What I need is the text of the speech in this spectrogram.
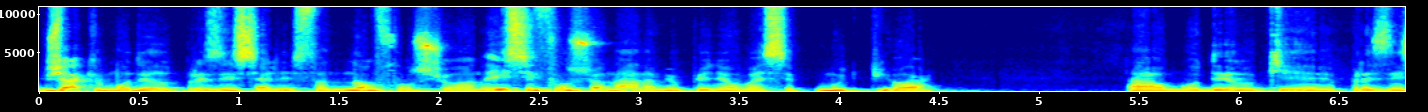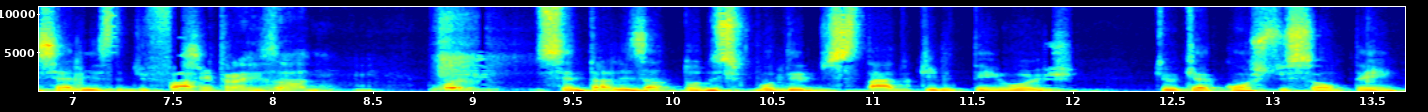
já que o modelo presidencialista não funciona, e se funcionar, na minha opinião, vai ser muito pior, tá? o modelo que é presidencialista de fato, Centralizado. centralizar todo esse poder do Estado que ele tem hoje, que o que a Constituição tem,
